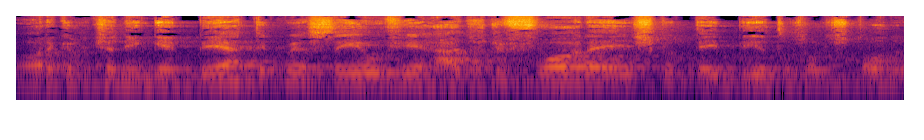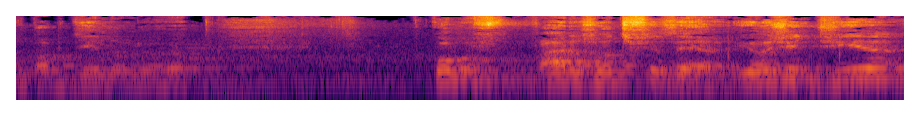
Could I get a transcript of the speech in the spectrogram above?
na hora que não tinha ninguém perto, e comecei a ouvir rádio de fora, e escutei Beatles, Rolling Stones, Bob Dylan, como vários outros fizeram. E hoje em dia,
